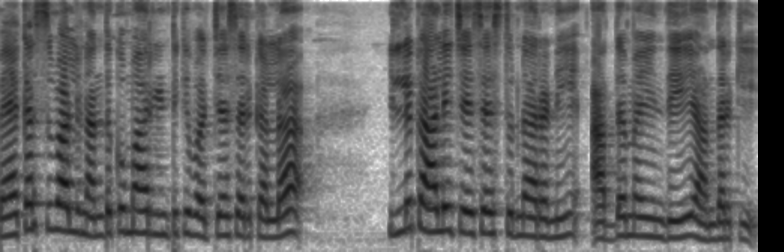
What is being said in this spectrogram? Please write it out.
పేకర్స్ వాళ్ళు నందకుమార్ ఇంటికి వచ్చేసరికల్లా ఇల్లు ఖాళీ చేసేస్తున్నారని అర్థమైంది అందరికీ.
